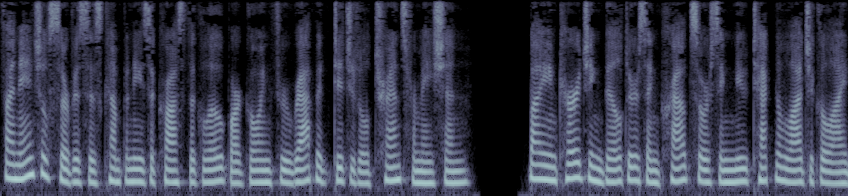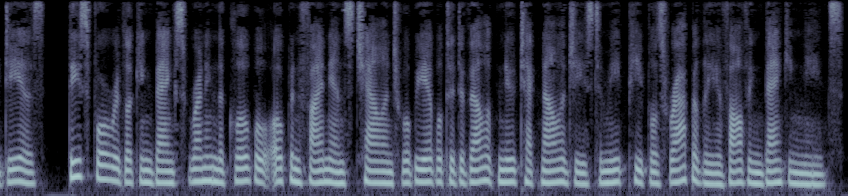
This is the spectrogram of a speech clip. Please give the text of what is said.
Financial services companies across the globe are going through rapid digital transformation. By encouraging builders and crowdsourcing new technological ideas, these forward looking banks running the Global Open Finance Challenge will be able to develop new technologies to meet people's rapidly evolving banking needs.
